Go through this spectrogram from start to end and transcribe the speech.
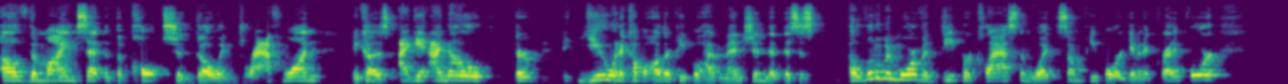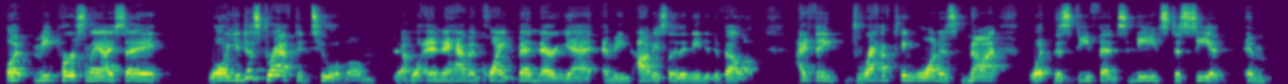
of the mindset that the Colts should go and draft one because I get I know there you and a couple other people have mentioned that this is a little bit more of a deeper class than what some people are giving it credit for. But me personally, I say, well, you just drafted two of them, yeah. and they haven't quite been there yet. I mean, obviously they need to develop. I think drafting one is not what this defense needs to see an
